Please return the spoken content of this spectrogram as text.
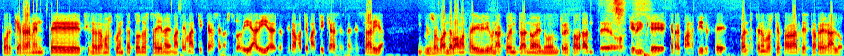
porque realmente, si nos damos cuenta, todo está lleno de matemáticas en nuestro día a día, es decir, la matemática es necesaria. Incluso cuando vamos a dividir una cuenta ¿no? en un restaurante o tienen que, que repartirse, ¿cuánto tenemos que pagar de este regalo?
